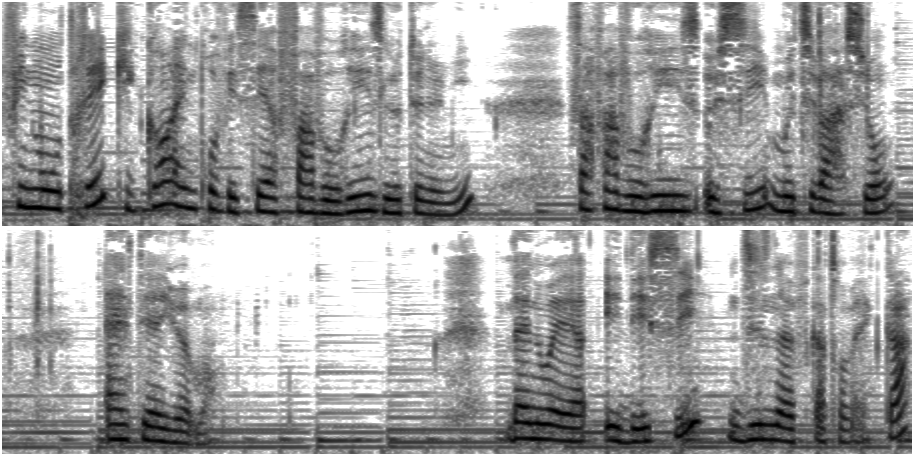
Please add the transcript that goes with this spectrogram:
fin montrer que quand un professeur favorise l'autonomie, ça favorise aussi motivation intérieurement. Benware et Desi, 1984,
